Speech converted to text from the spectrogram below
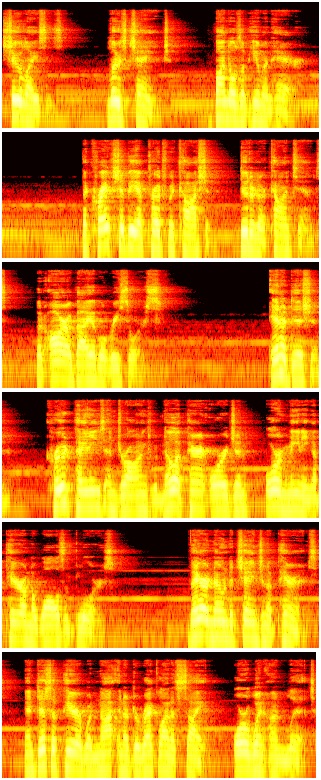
shoelaces, loose change, bundles of human hair. The crates should be approached with caution due to their contents, but are a valuable resource. In addition, crude paintings and drawings with no apparent origin or meaning appear on the walls and floors. They are known to change in appearance, and disappear when not in a direct line of sight or when unlit.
